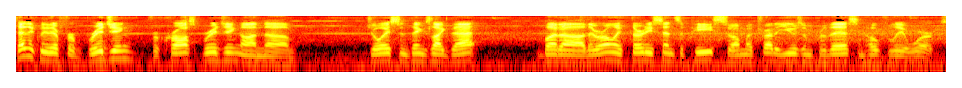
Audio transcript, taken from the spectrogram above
technically they're for bridging, for cross bridging on um, joists and things like that. But uh, they were only 30 cents a piece, so I'm gonna try to use them for this and hopefully it works.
